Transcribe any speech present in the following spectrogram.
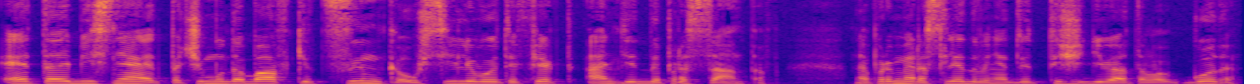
Это объясняет, почему добавки цинка усиливают эффект антидепрессантов. Например, исследование 2009 года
